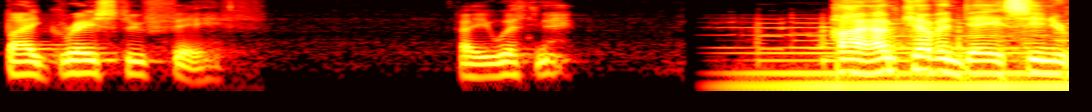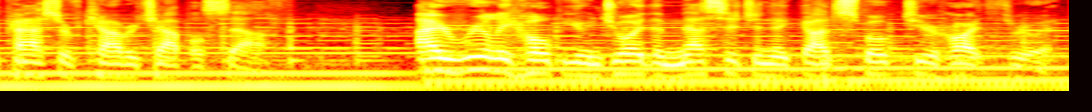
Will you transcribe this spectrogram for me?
By grace through faith. Are you with me? Hi, I'm Kevin Day, Senior Pastor of Calvary Chapel South. I really hope you enjoyed the message and that God spoke to your heart through it.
